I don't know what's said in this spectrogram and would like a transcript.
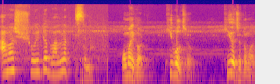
আমার শরীরটা ভালো লাগতেছে না। ও মাই গড কি বলছো? কি হয়েছে তোমার?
